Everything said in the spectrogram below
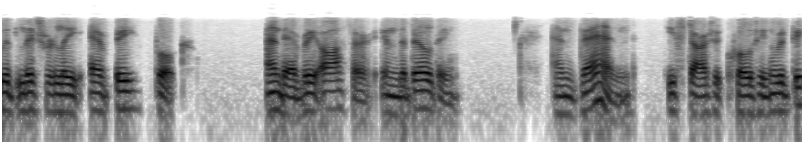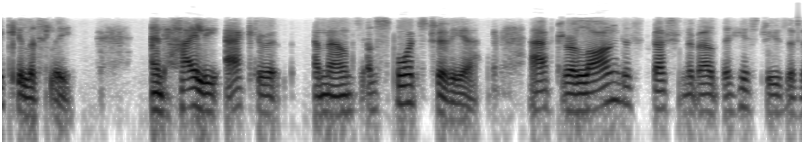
with literally every book and every author in the building. And then he started quoting ridiculously and highly accurate amounts of sports trivia. After a long discussion about the histories of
